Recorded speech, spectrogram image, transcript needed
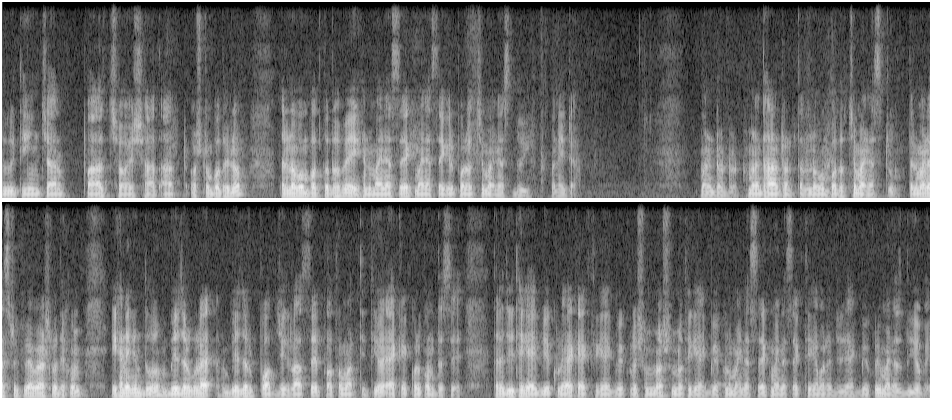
দুই, তিন, চার, পাঁচ, ছয়, সাত, আট, অষ্টম পদ হইল। তাহলে নবম পদ কত হবে? এখানে মাইনাস এক মাইনাস একের পরে হচ্ছে মাইনাস দুই মানে এটা। মানে ডট ডট মানে ধারাটার তাহলে নবম পদ হচ্ছে মাইনাস টু তাহলে মাইনাস টু কীভাবে আসলো? দেখুন, এখানে কিন্তু বেজরগুলা বেজর পদ যেগুলো আছে, প্রথম আর তৃতীয় এক এক করে কমতেছে। তাহলে দুই থেকে এক বিয়োগ করলে এক এক থেকে এক বিয়োগ করলে শূন্য শূন্য থেকে এক বিয়োগ করলে মাইনাস এক মাইনাস এক থেকে আবার যদি এক বিয়োগ করি মাইনাস দুই হবে।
